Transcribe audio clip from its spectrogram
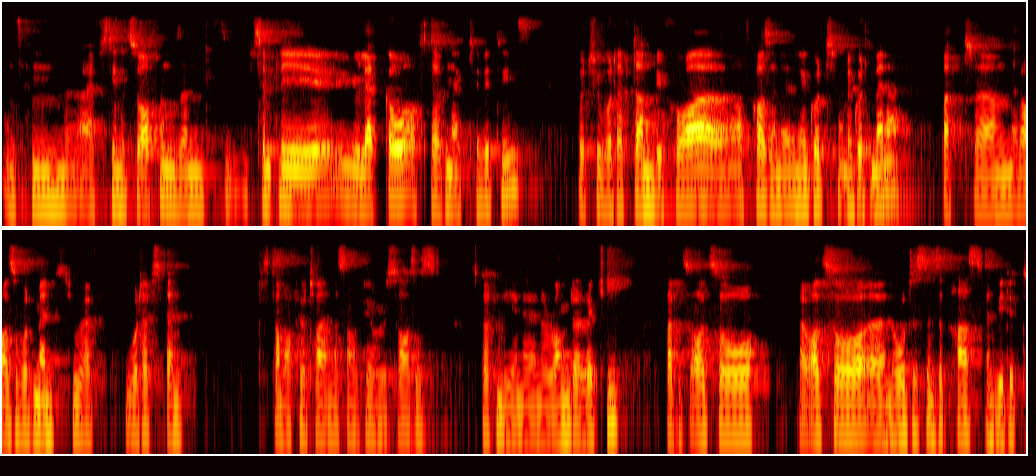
and then I've seen it so often. Then simply you let go of certain activities which you would have done before, of course, in a, in a good in a good manner. But um, it also would meant you have would have spent some of your time and some of your resources certainly in in wrong direction. But it's also I also uh, noticed in the past when we did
